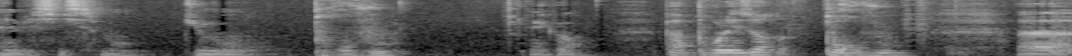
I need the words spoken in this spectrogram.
investissement du monde pour vous. D'accord? Pas pour les autres, pour vous. Euh,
